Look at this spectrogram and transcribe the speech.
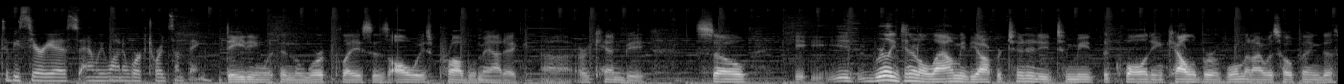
to be serious, and we want to work towards something. Dating within the workplace is always problematic, uh, or can be. So it, really didn't allow me the opportunity to meet the quality and caliber of woman I was hoping to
